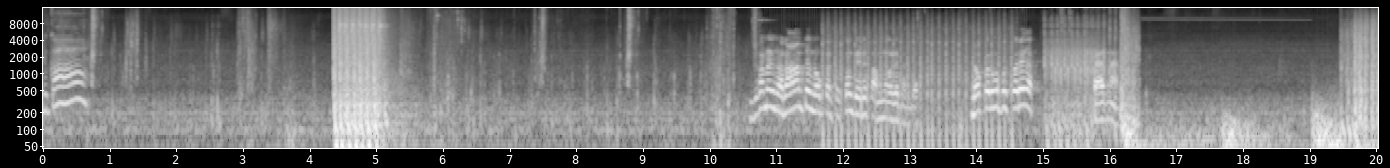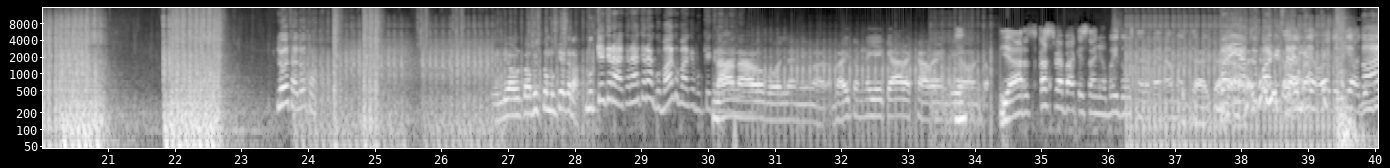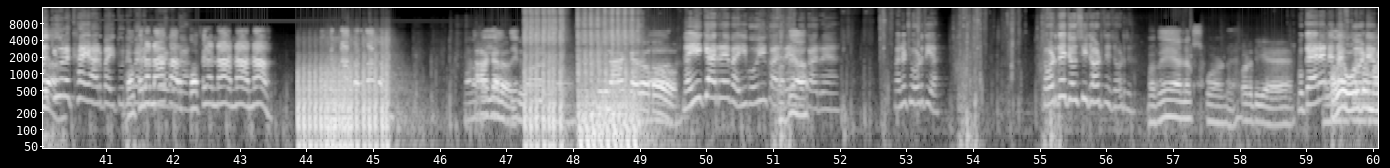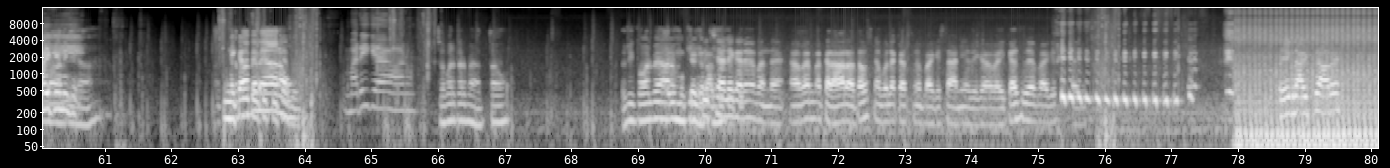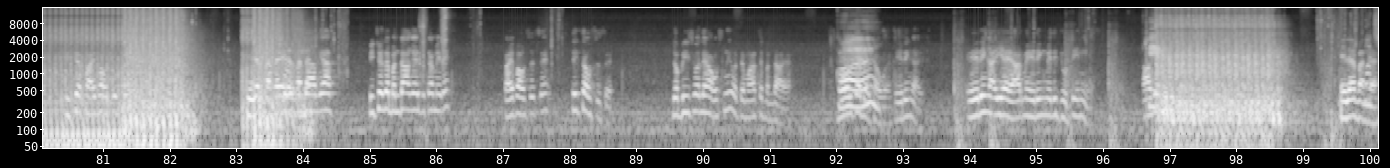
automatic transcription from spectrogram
रुका। जिसका मैं आराम से नॉक कर सकता हूँ, तेरे सामने वाले बंदे। नॉक करूँगा कुछ करेगा? करना लो था लो था। इंडिया आउट ऑफ़ इसको मुख्य करा। मुक्के करा करा करा घुमा घुमा के मुक्के करा। ना ना वो बोल रहा नहीं मारा। भाई तुमने ये क्या रखा हुआ है इंडिया ऑन टॉप यार कस में पाकिस्तानी हो। भाई दोस्त मेरा भाई ना मर अच्छा भाई अब तो पाकिस्तानी जल्दी आ, ओए, जल्दी आ, जल्दी आ। क्यों रखा है यार भाई? तूने कॉफ़ी पहले ना ना कर कॉफ़ी ना ना ना ना। कॉफ़ी ना कर ना कर। ना भाई करो, देखो हो। ना करो। नहीं कर रहे भाई वही कर रहे हैं जो कर रहे हैं। मैंने छोड़ दिया। छोड़ दे जोशी छोड़ दे छोड़ दे। बबे अलग स्क्वाड है। छोड़ दिया है। वो कह रहे हैं अबे और पे है। माइक। नहीं निकल अबे मैं आ रहा हूँ। मर ही गया आ रहा हूँ। सबर कर मैं आता हूँ। रिकॉल पे आ रहा हूँ मुक्के करा पीछे वाले घर में बंदा है। अबे मैं करा रहा था उसने बोला कस में पाकिस्तानी है देखा भाई कस में पाकिस्तानी एक राइट से आ रहे पीछे फाइव हाउसेस से इधर बंदा इधर बंदा। आ गया। पीछे से बंदा आ गया जिसका मेरे। फाइव हाउसेस से सिक्स हाउसेस से। जो बीच वाले हाउस नहीं होते वहाँ से बंदा आया। कौन? है? बैठा हुआ है। हेयरिंग आई। हेयरिंग आई है यार मैं हेयरिंग मेरी झूठी नहीं है। मेरी- इधर बंदा है।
